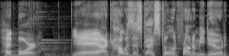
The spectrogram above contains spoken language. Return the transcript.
Headboard. Yeah, how is this guy still in front of me, dude?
